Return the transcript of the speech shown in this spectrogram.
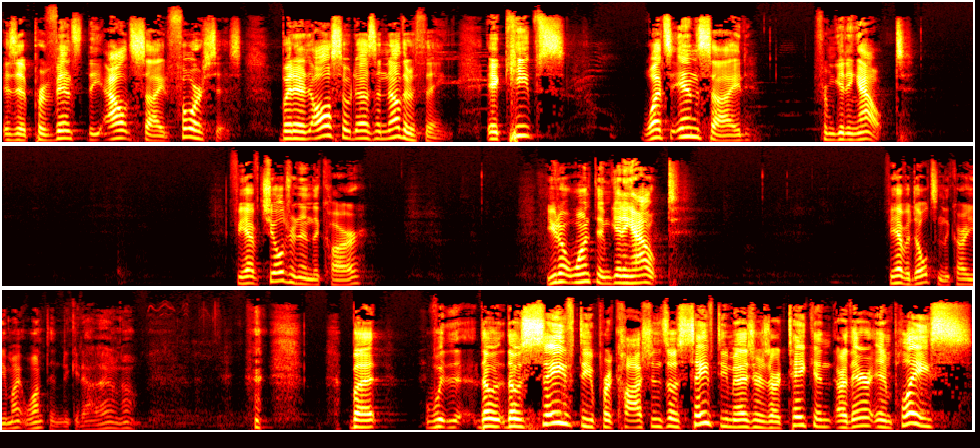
is it prevents the outside forces. But it also does another thing it keeps what's inside from getting out. You have children in the car, you don't want them getting out. If you have adults in the car, you might want them to get out. I don't know. but those, those safety precautions, those safety measures are taken, are there in place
